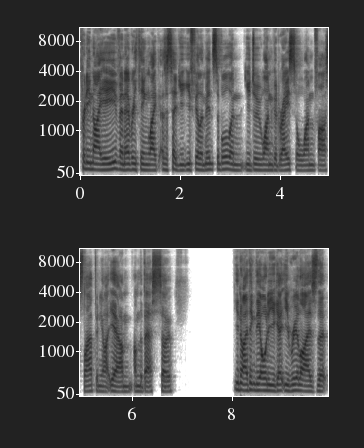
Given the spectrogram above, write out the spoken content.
pretty naive and everything like as I said, you you feel invincible and you do one good race or one fast lap and you're like, yeah, I'm I'm the best. So, you know, I think the older you get, you realize that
